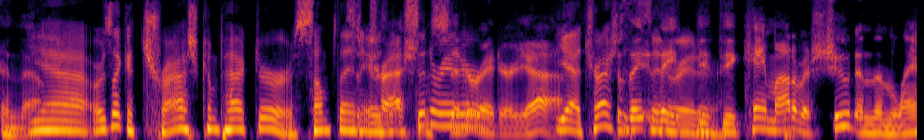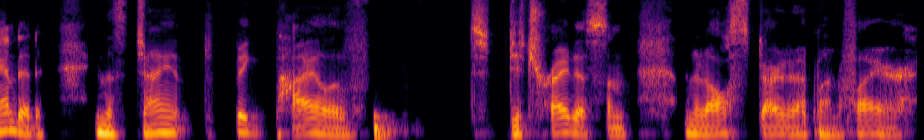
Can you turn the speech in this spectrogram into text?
in that. yeah, or it was like a trash compactor or something. it's a trash incinerator. Yeah, Yeah, trash they incinerator. they they came out of a chute and then landed in this giant big pile of detritus and and it all started up on fire.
